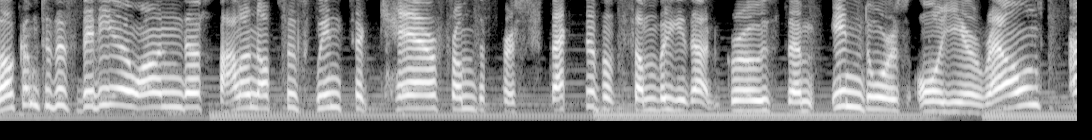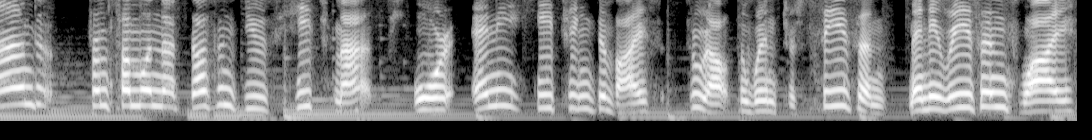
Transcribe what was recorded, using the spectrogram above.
Welcome to this video on the Phalaenopsis winter care from the perspective of somebody that grows them indoors all year round and from someone that doesn't use heat mats or any heating device throughout the winter season. Many reasons why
